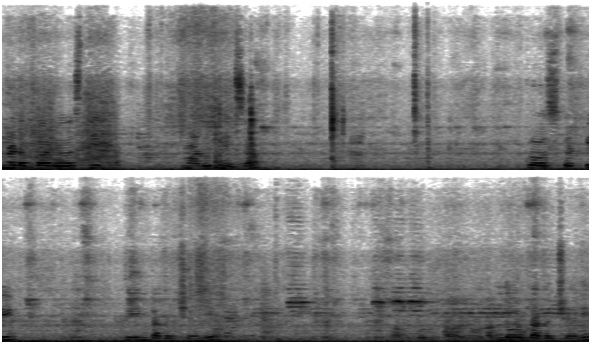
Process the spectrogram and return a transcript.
पूर्ण डब्बा व्यवस्थित मांडून घ्यायचा. क्रॉस पट्टी तीन टाकायची आहे. दोन टाकायची आहे.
